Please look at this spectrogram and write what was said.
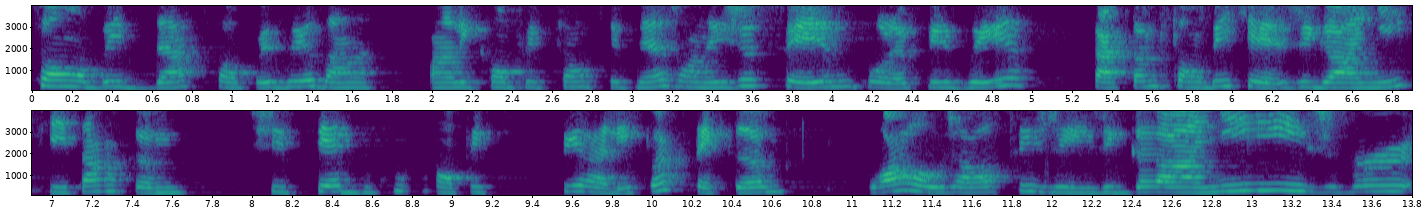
tombée dedans, si on peut dire, dans, dans les compétitions de fitness. J'en ai juste fait une pour le plaisir. Ça a comme tombé que j'ai gagné. Puis étant comme j'étais beaucoup compétitive à l'époque, c'était comme Wow, genre, tu sais, j'ai gagné, je veux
